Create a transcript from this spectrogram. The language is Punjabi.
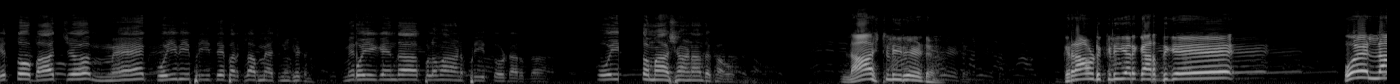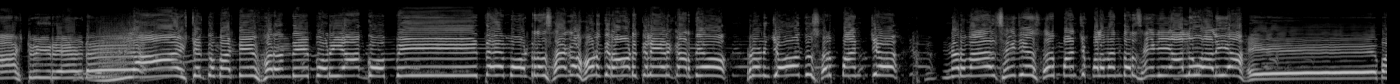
ਇਸ ਤੋਂ ਬਾਅਦ ਚ ਮੈਂ ਕੋਈ ਵੀ ਪ੍ਰੀਤ ਦੇ ਪਰ ਖਿਲਾਫ ਮੈਚ ਨਹੀਂ ਖੇਡਣਾ। ਮੇਰੇ ਕੋਈ ਕਹਿੰਦਾ ਭਲਵਾਨ ਪ੍ਰੀਤ ਤੋਂ ਡਰਦਾ। ਕੋਈ ਤਮਾਸ਼ਾ ਨਾ ਦਿਖਾਓ। Lastly raid. ਗਰਾਊਂਡ ਕਲੀਅਰ ਕਰ ਦਈਏ। ਓਏ ਲਾਸਟਲੀ ਰੇਡ। ਲਾਸਟ ਕਬੱਡੀ ਫਰੰਦੀਪੁਰੀਆ ਗੋਪੀ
